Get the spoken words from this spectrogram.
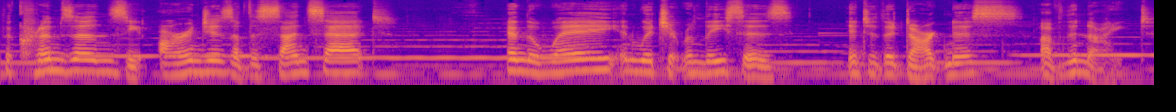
the crimsons, the oranges of the sunset, and the way in which it releases into the darkness of the night.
